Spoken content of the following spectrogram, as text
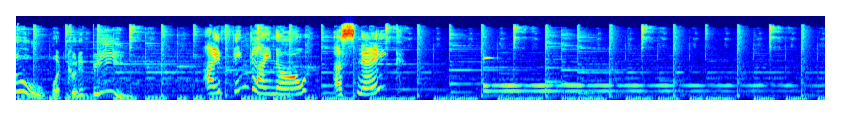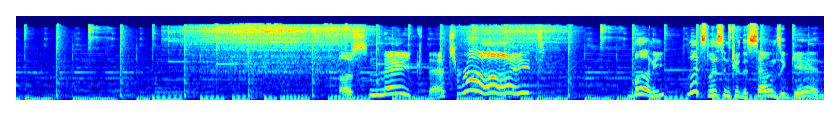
So, what could it be? I think I know. A snake? A snake, that's right! Bonnie, let's listen to the sounds again.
